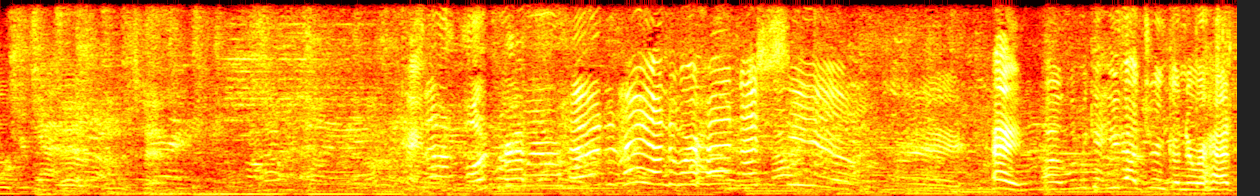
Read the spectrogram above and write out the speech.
four people dead in the tent. okay. Underwear head? Hey, underwear head, nice to see you. Hey, hey uh, let me get you that drink, underwear head.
